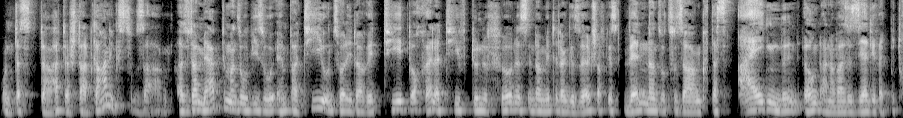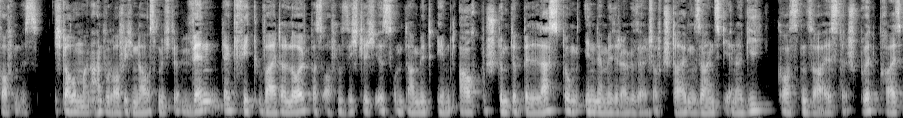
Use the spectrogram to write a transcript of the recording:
Und das, da hat der Staat gar nichts zu sagen. Also da merkte man so, wie so Empathie und Solidarität doch relativ dünne Firnis in der Mitte der Gesellschaft ist, wenn dann sozusagen das eigene in irgendeiner Weise sehr direkt betroffen ist ich glaube, meine Antwort, worauf ich hinaus möchte, wenn der Krieg weiterläuft, was offensichtlich ist und damit eben auch bestimmte Belastungen in der Mitte der Gesellschaft steigen, seien es die Energiekosten, sei es der Spritpreis,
